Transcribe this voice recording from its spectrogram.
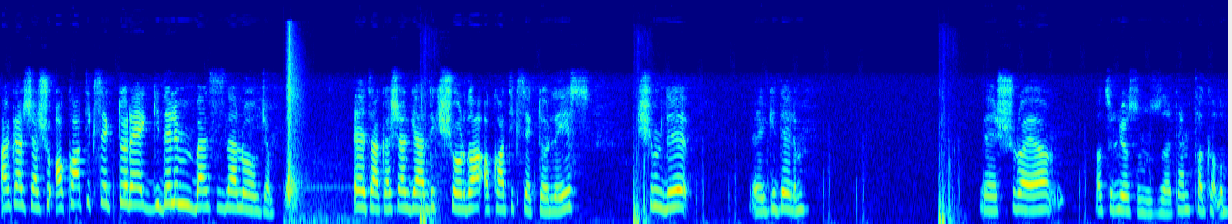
Arkadaşlar şu aquatic sektöre gidelim ben sizlerle olacağım. Evet arkadaşlar geldik şurada aquatic sektördeyiz. Şimdi e, gidelim. Ve şuraya hatırlıyorsunuz zaten takalım.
